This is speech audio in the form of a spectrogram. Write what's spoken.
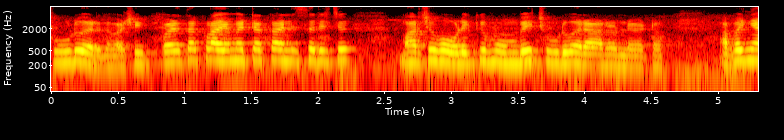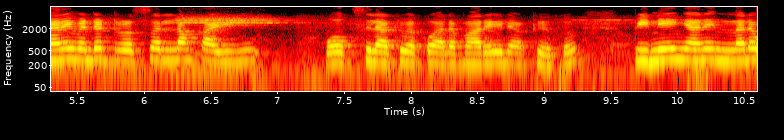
ചൂട് വരുന്നത്. പക്ഷേ ഇപ്പോഴത്തെ ക്ലൈമറ്റൊക്കെ അനുസരിച്ച് മാർച്ച് ഹോളിക്ക് മുമ്പേ ചൂട് വരാറുണ്ട് കേട്ടോ. അപ്പോൾ ഞാൻ ഇവന്റെ ഡ്രസ്സെല്ലാം കഴുകി ബോക്സിലാക്കി വെക്കും അലമാരയിലാക്കി വെക്കും. പിന്നെ ഞാൻ ഇന്നലെ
